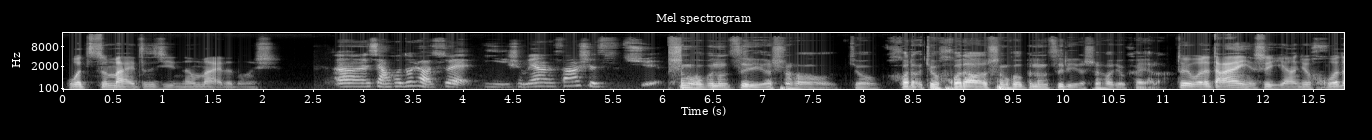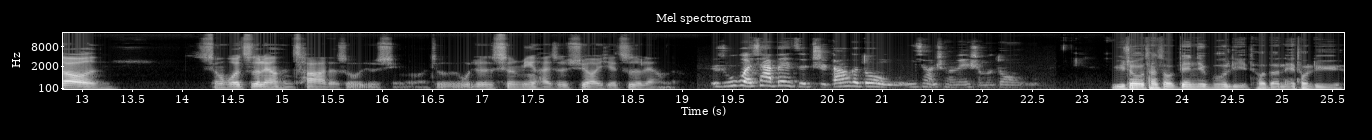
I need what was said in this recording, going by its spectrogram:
我只买自己能买的东西。呃，想活多少岁？以什么样的方式死去？生活不能自理的时候，就活到就活到生活不能自理的时候就可以了。对，我的答案也是一样，就活到生活质量很差的时候就行了。就是我觉得生命还是需要一些质量的。如果下辈子只当个动物，你想成为什么动物？宇宙探索编辑部里头的那头驴，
